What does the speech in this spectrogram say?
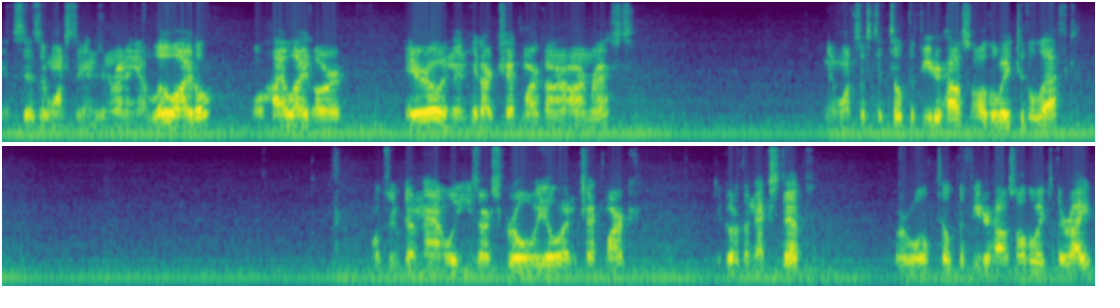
It says it wants the engine running at low idle. We'll highlight our arrow and then hit our check mark on our armrest. And it wants us to tilt the feeder house all the way to the left. Once we've done that, we'll use our scroll wheel and check mark to go to the next step, where we'll tilt the feeder house all the way to the right.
